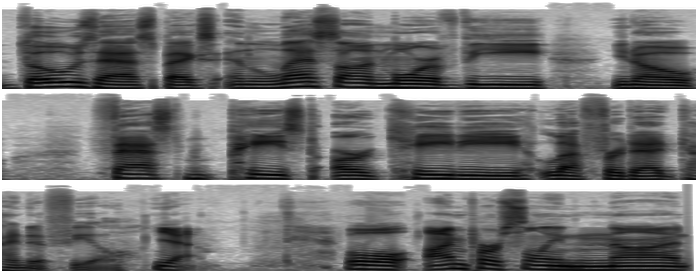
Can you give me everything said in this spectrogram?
those aspects and less on more of the, you know, fast paced arcadey Left 4 Dead kind of feel. Yeah. Well, I'm personally not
